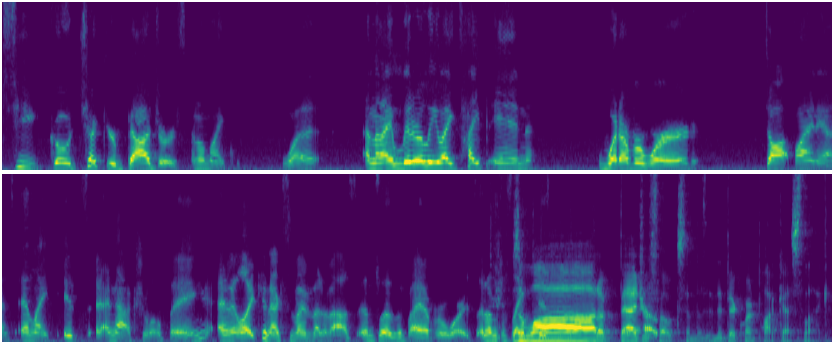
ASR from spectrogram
T, go check your badgers. And I'm like, what? And then I literally like type in whatever word dot finance and like it's an actual thing and it like connects to my MetaMask and says if I have rewards. And I'm just There's like, a lot of Badger Oh. folks in the, in the Bitcoin podcast Slack.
